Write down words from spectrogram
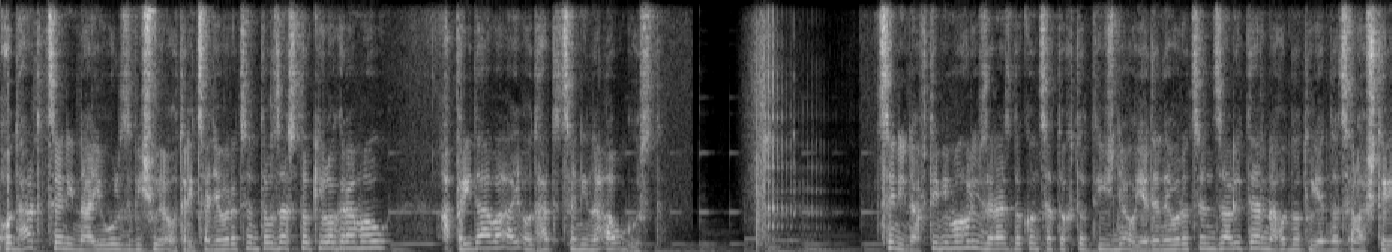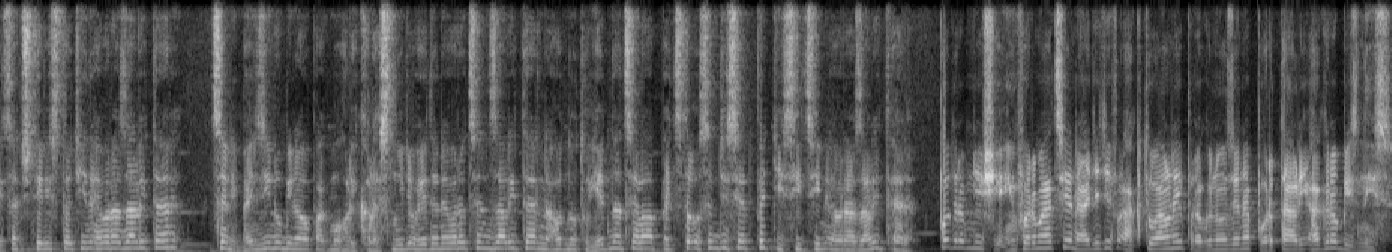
odhad ceny na júl zvyšuje o 30 eurocentov za 100 kg a pridáva aj odhad ceny na august. Ceny nafty by mohli vzrásť do konca tohto týždňa o 1 eurocent za liter na hodnotu 1,44 eur za liter. Ceny benzínu by naopak mohli klesnúť o 1 eurocent za liter na hodnotu 1,585 tisícin eur za liter. Podrobnejšie informácie nájdete v aktuálnej prognóze na portáli Agrobiznis.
